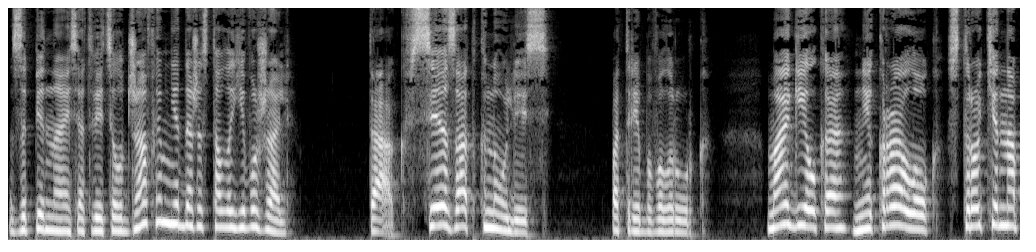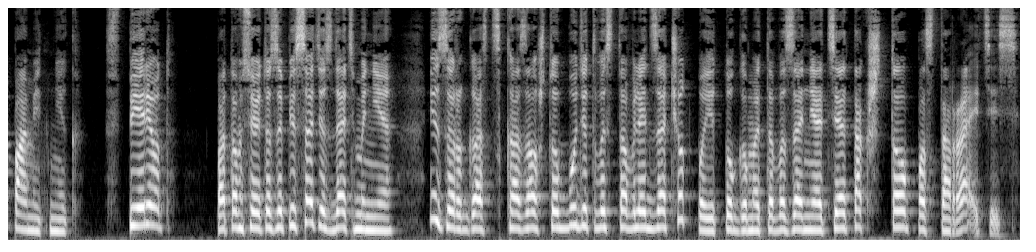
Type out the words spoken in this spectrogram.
Запинаясь, ответил Джав, и мне даже стало его жаль. «Так, все заткнулись!» — потребовал Рурк. «Могилка, некролог, строки на памятник. Вперед! Потом все это записать и сдать мне. Изергаст сказал, что будет выставлять зачет по итогам этого занятия, так что постарайтесь».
